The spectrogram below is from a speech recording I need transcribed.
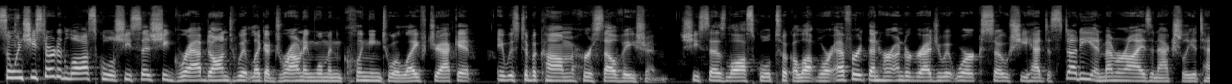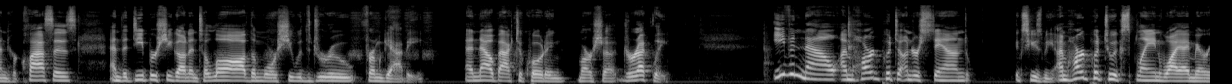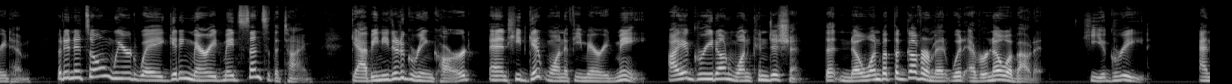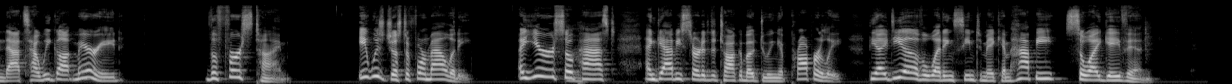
So when she started law school, she says she grabbed onto it like a drowning woman clinging to a life jacket. It was to become her salvation. She says law school took a lot more effort than her undergraduate work, so she had to study and memorize and actually attend her classes. And the deeper she got into law, the more she withdrew from Gabby. And now back to quoting Marcia directly. Even now, I'm hard put to understand, excuse me, I'm hard put to explain why I married him. But in its own weird way, getting married made sense at the time. Gabby needed a green card, and he'd get one if he married me. I agreed on one condition that no one but the government would ever know about it. He agreed. And that's how we got married the first time. It was just a formality. A year or so passed, and Gabby started to talk about doing it properly. The idea of a wedding seemed to make him happy, so I gave in.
